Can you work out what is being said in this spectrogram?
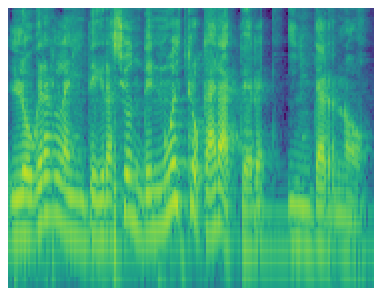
lograr la integración de nuestro carácter interno.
